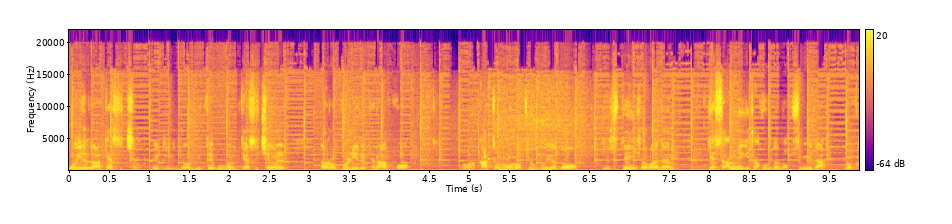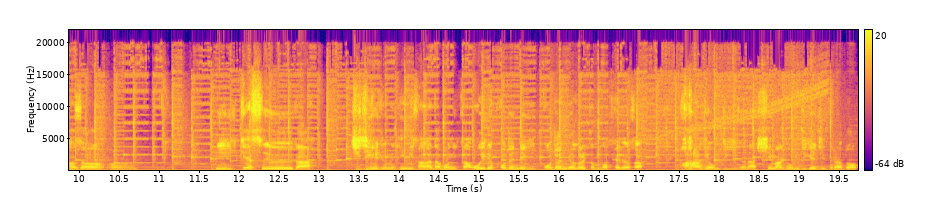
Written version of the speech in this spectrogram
오일과 가스층 여기 요 밑에 부분 가스층을 따로 분리를 해놨고 어, 같은 모노튜브여도 빌스테인 쇼바는 가스 압력이 조금 더 높습니다. 높아서 어, 이 가스가 지지해주는 힘이 강하다 보니까 오히려 보존력이, 보존력을 좀 높여줘서 과하게 움직이거나 심하게 움직여지더라도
